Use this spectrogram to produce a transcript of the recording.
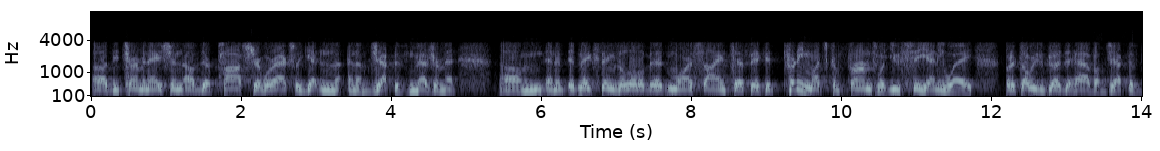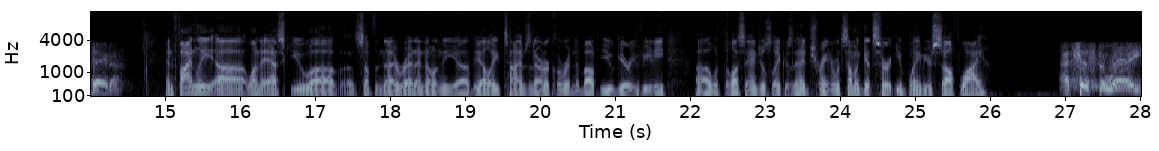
uh, determination of their posture, we're actually getting an objective measurement. Um, and it, it makes things a little bit more scientific. It pretty much confirms what you see anyway, but it's always good to have objective data. And finally, uh, I wanted to ask you uh, something that I read. I know in the uh, the L.A. Times, an article written about you, Gary Vitti, uh, with the Los Angeles Lakers, the head trainer. When someone gets hurt, you blame yourself. Why? That's just the way.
